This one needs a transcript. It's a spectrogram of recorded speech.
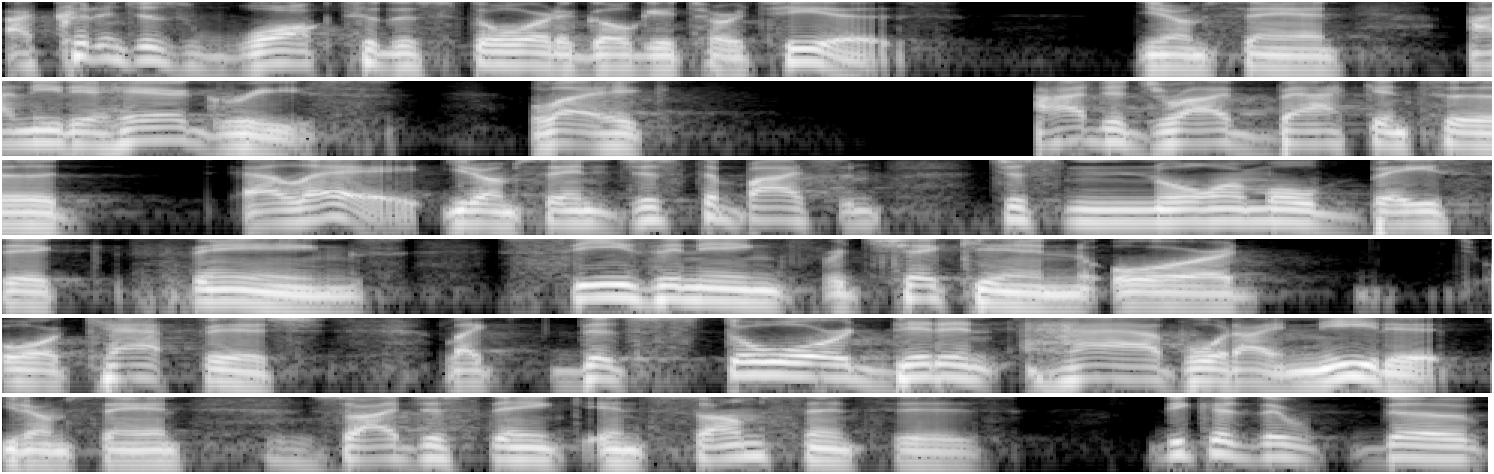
I couldn't just walk to the store to go get tortillas. You know what I'm saying? I needed hair grease. Like I had to drive back into LA, you know what I'm saying? Just to buy some just normal basic things, seasoning for chicken or or catfish. Like the store didn't have what I needed, you know what I'm saying? Hmm. So I just think in some senses because the the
